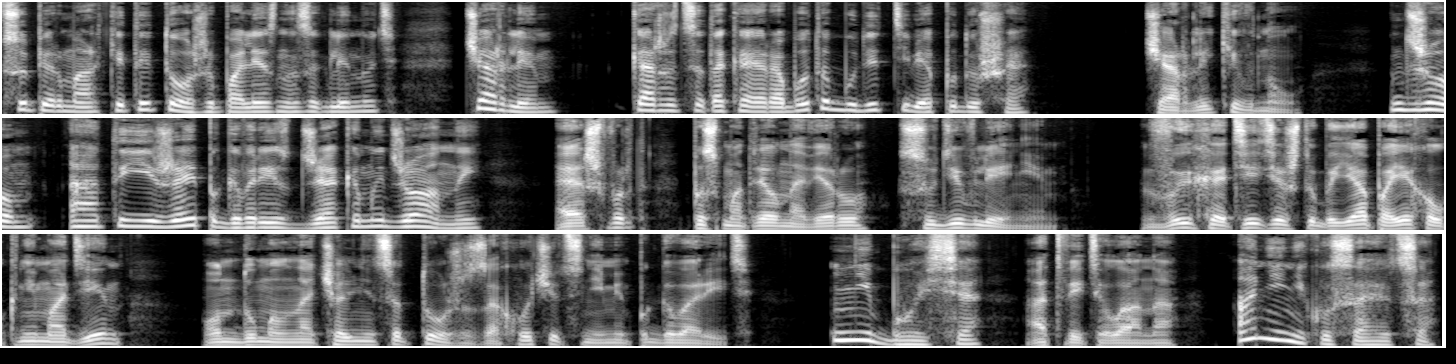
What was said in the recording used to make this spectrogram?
В супермаркеты тоже полезно заглянуть. Чарли, кажется, такая работа будет тебе по душе». Чарли кивнул. «Джо, а ты езжай, поговори с Джеком и Джоанной». Эшфорд посмотрел на Веру с удивлением. «Вы хотите, чтобы я поехал к ним один?» Он думал, начальница тоже захочет с ними поговорить. «Не бойся», — ответила она. Они не кусаются».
